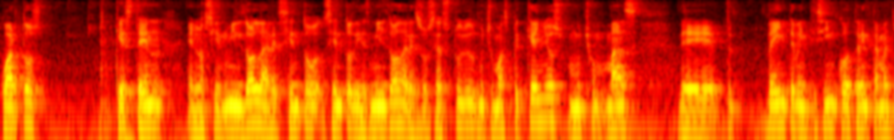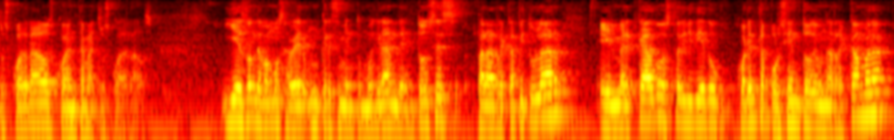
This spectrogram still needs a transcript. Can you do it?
cuartos que estén en los 100 mil dólares, 110 mil dólares, o sea, estudios mucho más pequeños, mucho más de 20, 25, 30 metros cuadrados, 40 metros cuadrados. Y es donde vamos a ver un crecimiento muy grande. Entonces, para recapitular, el mercado está dividido 40% de una recámara,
